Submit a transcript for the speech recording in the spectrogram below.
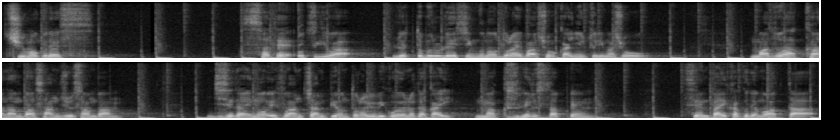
注目です。さてお次はレッドブルレーシングのドライバー紹介に移りましょう。まずはカーナンバー33番。次世代の F1 チャンピオンとの呼び声の高いマックス・フェルスタッペン。先輩格でもあった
